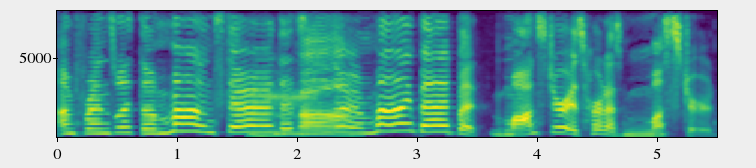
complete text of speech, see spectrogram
I'm friends with the monster that's under my bed, but monster is heard as mustard.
